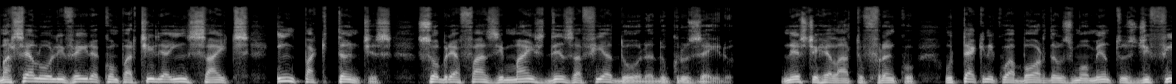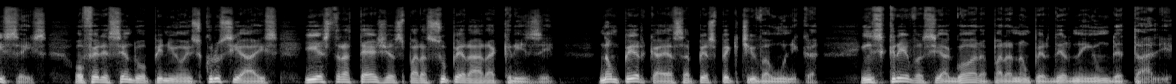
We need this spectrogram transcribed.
Marcelo Oliveira compartilha insights impactantes sobre a fase mais desafiadora do Cruzeiro. Neste relato franco, o técnico aborda os momentos difíceis, oferecendo opiniões cruciais e estratégias para superar a crise. Não perca essa perspectiva única. Inscreva-se agora para não perder nenhum detalhe.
